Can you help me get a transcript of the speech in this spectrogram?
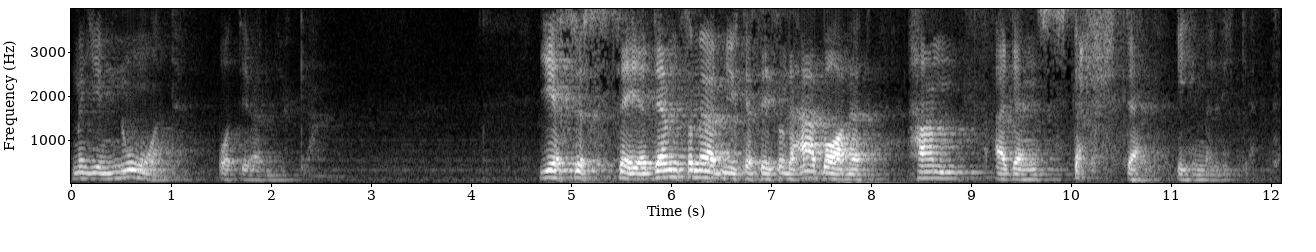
men ger nåd åt det ödmjuka. Jesus säger, den som ödmjukar sig som det här barnet, han är den störste i himmelriket.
